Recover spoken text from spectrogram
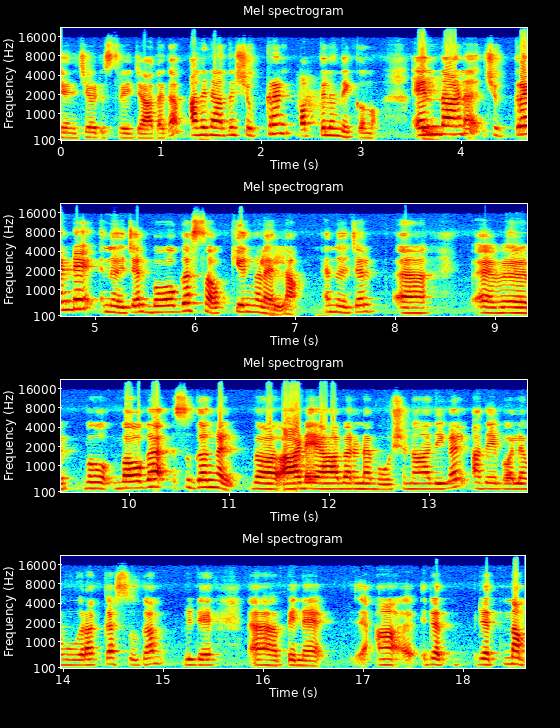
ജനിച്ച ഒരു സ്ത്രീ ജാതകം. അതിനകത്ത് ശുക്രൻ പത്തിൽ നിൽക്കുന്നു. എന്താണ് ശുക്രന്റെ എന്ന് വെച്ചാൽ ഭോഗ സൗഖ്യങ്ങളെല്ലാം എന്ന് വെച്ചാൽ ഭോഗ സുഖങ്ങൾ ആടയാഭരണ ആടെ ഭൂഷണാദികൾ അതേപോലെ ഉറക്ക സുഖം പിന്നെ, രത്നം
